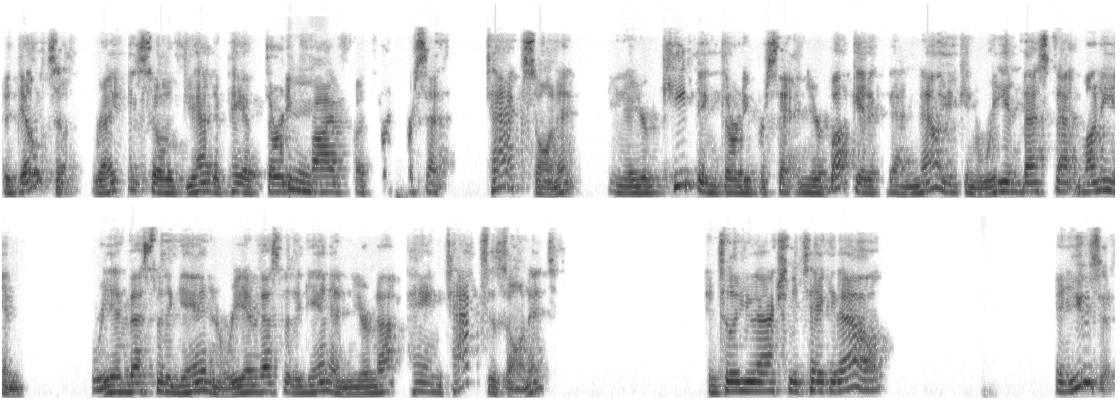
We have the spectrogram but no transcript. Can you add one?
the delta, right? So if you had to pay a 35, a 30% tax on it, you know, you're keeping 30% in your bucket. And now you can reinvest that money and reinvest it again and reinvest it again. And you're not paying taxes on it until you actually take it out and use it.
